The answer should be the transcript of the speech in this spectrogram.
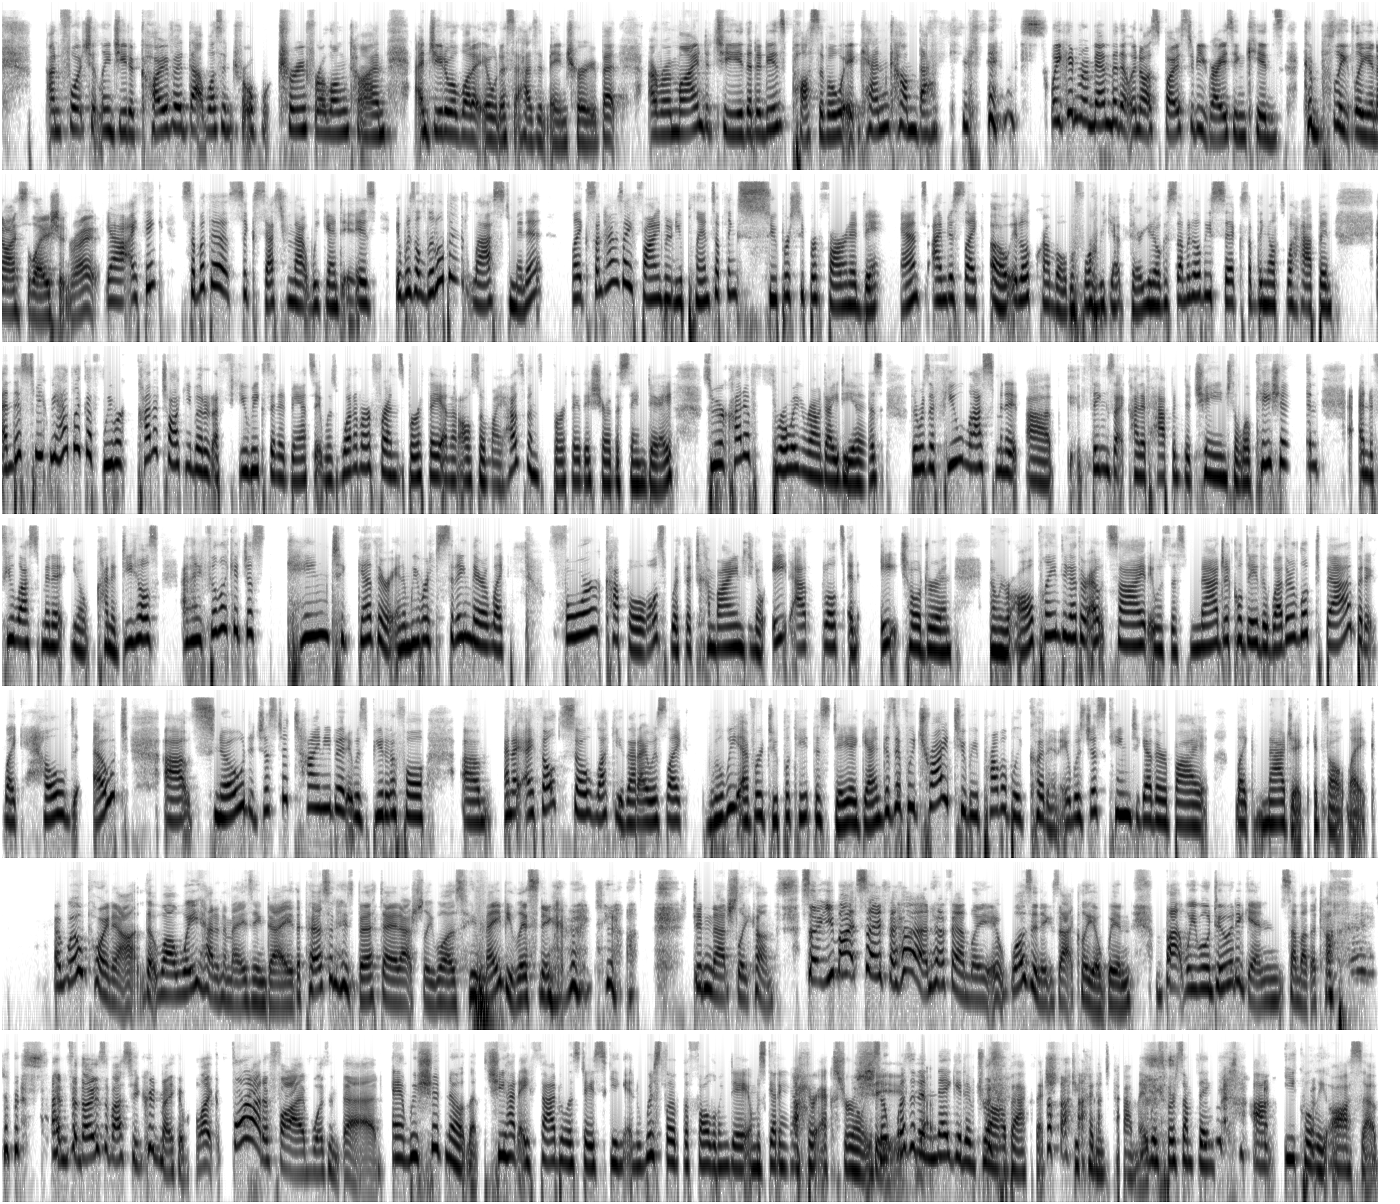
Unfortunately, due to COVID, that wasn't tr- true for a long time. And due to a lot of illness, it hasn't been true. But a reminder to you that it is possible. It can come back again. we can remember that we're not supposed to be raising kids completely in isolation, right? Yeah. I think some of the success from that weekend is it was a little bit last minute. Like sometimes I find when you plan something super, super far in advance, I'm just like, oh, it'll crumble before we get there, you know, because somebody will be sick, something else will happen. And this week we had like a, we were kind of talking about it a few weeks in advance. It was one of our friends' birthday and then also my husband's birthday. They share the same day. So we were kind of throwing around ideas. There was a few last minute uh, things that kind of happened to change the location and a few last minute, you know, kind of details. And I feel like it just came together and we were sitting there like four couples with a combined, you know, eight adults and eight children and we were all playing together outside. It was this magical day. The weather looked bad, but it like held out. Uh, snowed just a tiny bit. It was beautiful. Um, and I, I felt so lucky that I was like, will we ever duplicate this day again? Because if we tried to, we probably couldn't. It was just came together by like magic, it felt like. I will point out that while we had an amazing day, the person whose birthday it actually was, who may be listening right now, didn't actually come. So you might say for her and her family, it wasn't exactly a win, but we will do it again some other time. and for those of us who could make it, like four out of five wasn't bad. And we should note that she had a fabulous day skiing in Whistler the following day and was getting up there extra early. She, so it wasn't yeah. a negative drawback that she, she, couldn't come. It was for something um, equally awesome.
